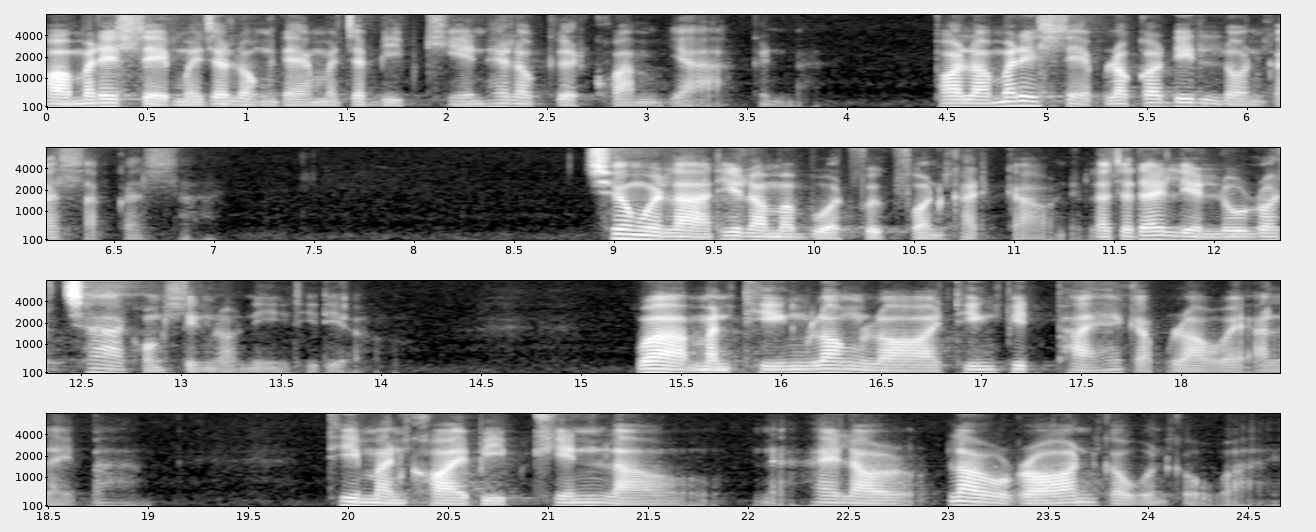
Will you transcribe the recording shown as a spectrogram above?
พอไม่ได้เสพเหมือนจะลงแดงมันจะบีบเค้นให้เราเกิดความอยากขึ้นมา พอเราไม่ได้เสพเราก็ดิ้นรนกระสับกระส่าย ช่วงเวลาที่เรามาบวชฝึกฝนขัดเกลาเนี่ยเราจะได้เรียนรู้รสชาติของสิ่งเหล่านี้ทีเดียว ว่ามันทิ้งล่องรอย ทิ้งพิษภัยให้กับเราไว้อะไรบ้าง ที่มันคอยบีบเค้นเรานะให้เราเล่าร้อนกวนกวาย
